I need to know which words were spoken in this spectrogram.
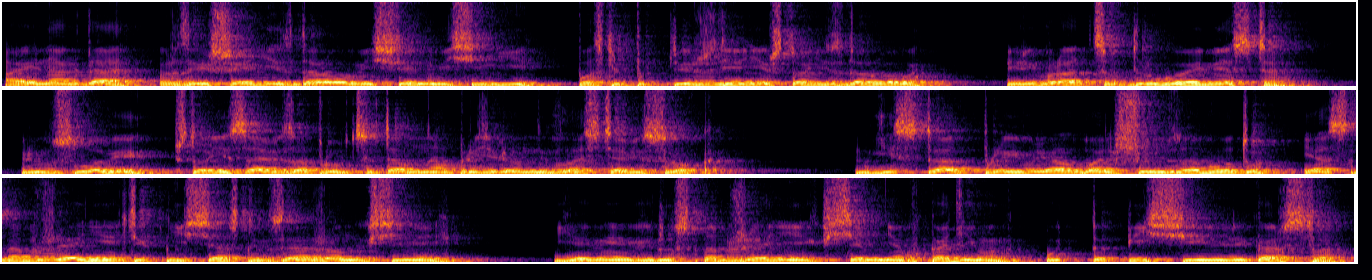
а иногда в разрешении здоровыми членами семьи, после подтверждения, что они здоровы, перебраться в другое место, при условии, что они сами запрутся там на определенный властями срок. Магистрат проявлял большую заботу и о снабжении этих несчастных зараженных семей. Я имею в виду снабжение их всем необходимым, будь то пища или лекарства –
